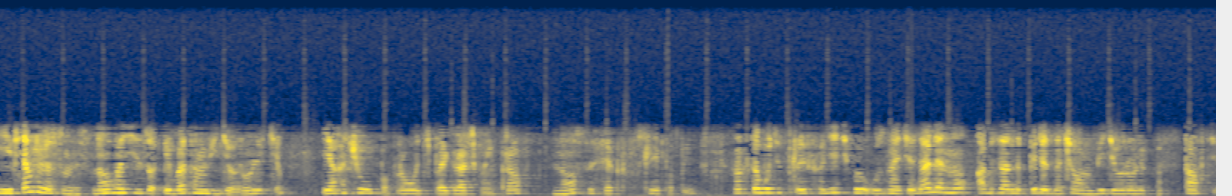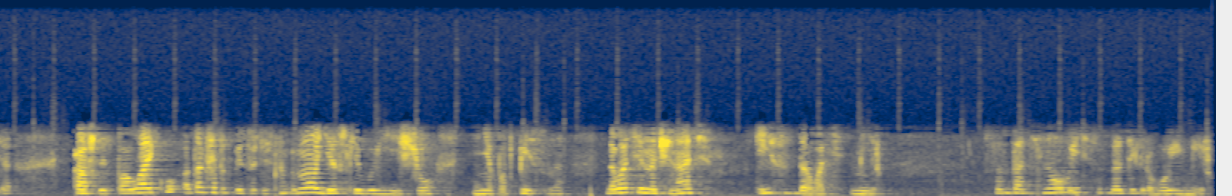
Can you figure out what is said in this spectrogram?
И всем привет, с вами снова Зизо, и в этом видеоролике я хочу попробовать поиграть в Майнкрафт, но с эффектом слепоты. Как это будет происходить, вы узнаете далее, но обязательно перед началом видеоролика ставьте каждый по лайку, а также подписывайтесь на канал, если вы еще не подписаны. Давайте начинать и создавать мир. Создать новый, создать игровой мир.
